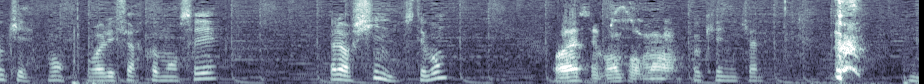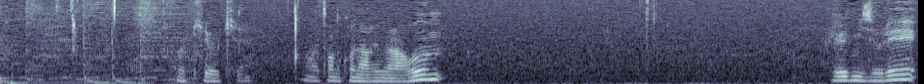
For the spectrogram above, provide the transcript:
Ok, bon, on va les faire commencer. Alors, Chine, c'était bon? Ouais, c'est bon pour moi. Ok, nickel. ok, ok. On va attendre qu'on arrive dans la room. Je vais m'isoler.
